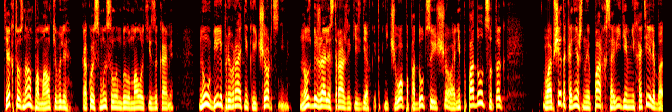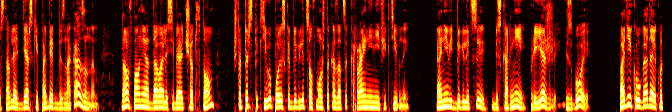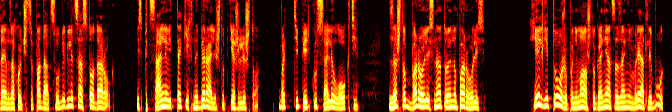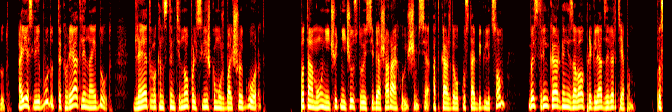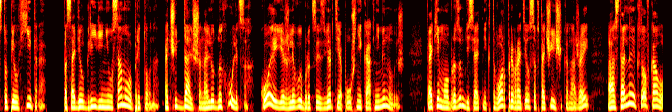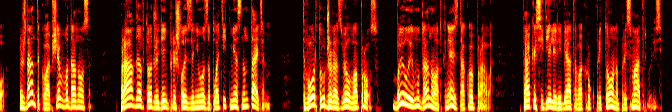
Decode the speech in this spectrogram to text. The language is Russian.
Те, кто знал, помалкивали, какой смысл им было молоть языками. Ну, убили привратника и черт с ними. Ну, сбежали стражники с девкой, так ничего, попадутся еще. Они попадутся, так... Вообще-то, конечно, Епарх с Овидием не хотели бы оставлять дерзкий побег безнаказанным, но вполне отдавали себе отчет в том, что перспектива поиска беглецов может оказаться крайне неэффективной. Они ведь беглецы, без корней, приезжие, изгои. Поди-ка угадай, куда им захочется податься, у беглеца сто дорог. И специально ведь таких набирали, чтоб ежели что. Вот теперь кусали локти. За что боролись, на то и напоролись. Хельги тоже понимал, что гоняться за ним вряд ли будут, а если и будут, так вряд ли найдут. Для этого Константинополь слишком уж большой город. Потому, ничуть не чувствуя себя шарахающимся от каждого куста беглецом, Быстренько организовал пригляд за вертепом. Поступил хитро. Посадил гриди не у самого притона, а чуть дальше, на людных улицах, кое, ежели выбраться из вертепа, уж никак не минуешь. Таким образом, десятник Твор превратился в точильщика ножей, а остальные кто в кого. Ждан так вообще в водоноса. Правда, в тот же день пришлось за него заплатить местным татям. Твор тут же развел вопрос. Было ему дано от князя такое право. Так и сидели ребята вокруг притона, присматривались.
